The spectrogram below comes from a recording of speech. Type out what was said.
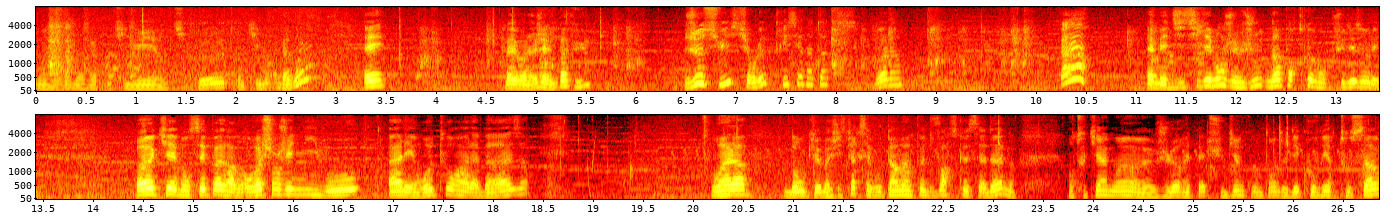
Voilà, on va continuer un petit peu, tranquillement. Bah voilà Eh Bah voilà, j'avais même pas vu. Je suis sur le Triceratops. Voilà. Ah Eh mais décidément, je joue n'importe comment, je suis désolé. Ok, bon, c'est pas grave. On va changer de niveau. Allez, retour à la base. Voilà. Donc euh, bah, j'espère que ça vous permet un peu de voir ce que ça donne. En tout cas, moi, euh, je le répète, je suis bien content de découvrir tout ça.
